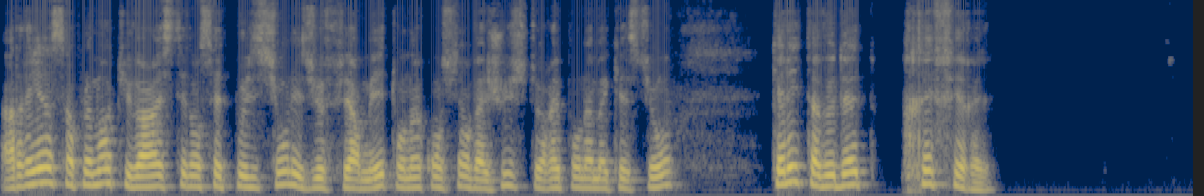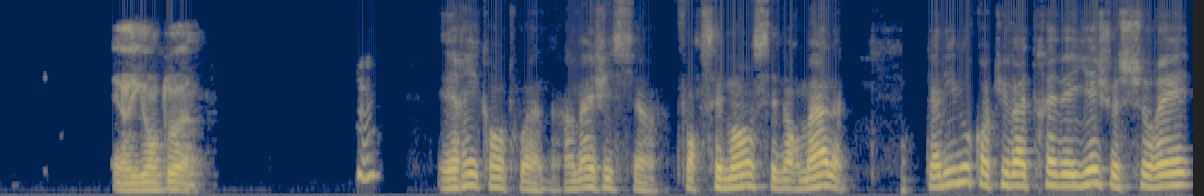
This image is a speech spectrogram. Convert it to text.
Adrien, simplement, tu vas rester dans cette position, les yeux fermés. Ton inconscient va juste répondre à ma question. Quelle est ta vedette préférée? Eric Antoine. Éric Antoine, un magicien. Forcément, c'est normal. Kalilou, quand tu vas te réveiller, je serai,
